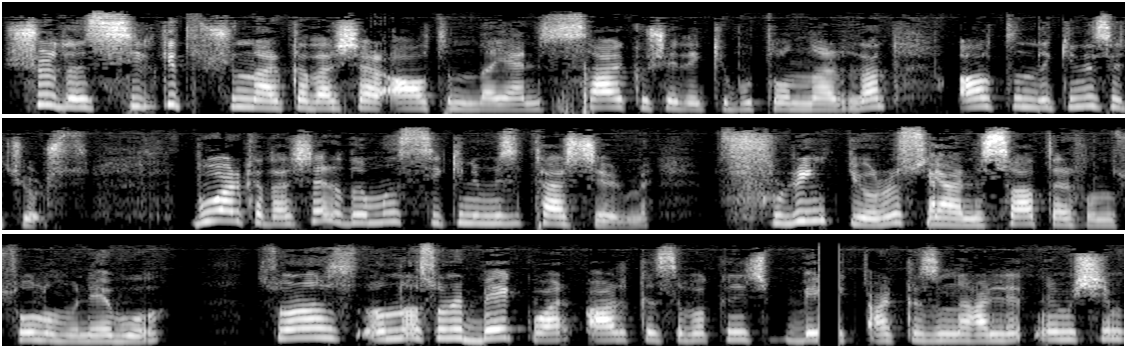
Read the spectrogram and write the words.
Şuradan silgi tuşunun arkadaşlar altında yani sağ köşedeki butonlardan altındakini seçiyoruz. Bu arkadaşlar adamın skinimizi ters çevirme. Frink diyoruz yani sağ tarafının solu mu ne bu? Sonra ondan sonra back var. Arkası bakın hiç back arkasını halletmemişim.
